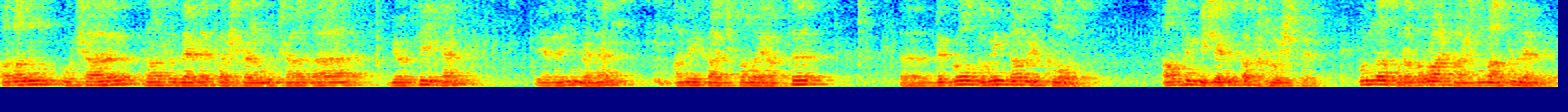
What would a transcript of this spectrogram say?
Adamın uçağı, Fransız Devlet Başkanı'nın uçağı daha gökteyken, yere inmeden Amerika açıklama yaptı. Ee, The gold window is closed. Altın gişemiz kapanmıştır. Bundan sonra dolar karşılığında altın vermiyoruz.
